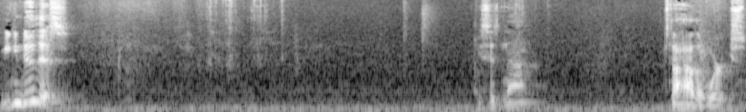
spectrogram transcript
you can do this. He says, nah, it's not how that works.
